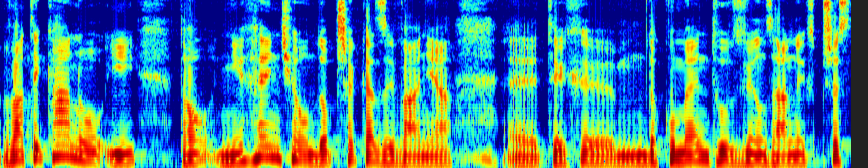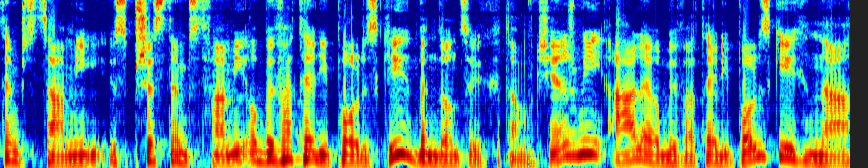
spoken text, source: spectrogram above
Watykanu i tą niechęcią do przekazywania tych dokumentów związanych z przestępcami, z przestępstwami obywateli polskich, będących tam księżmi, ale obywateli polskich na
